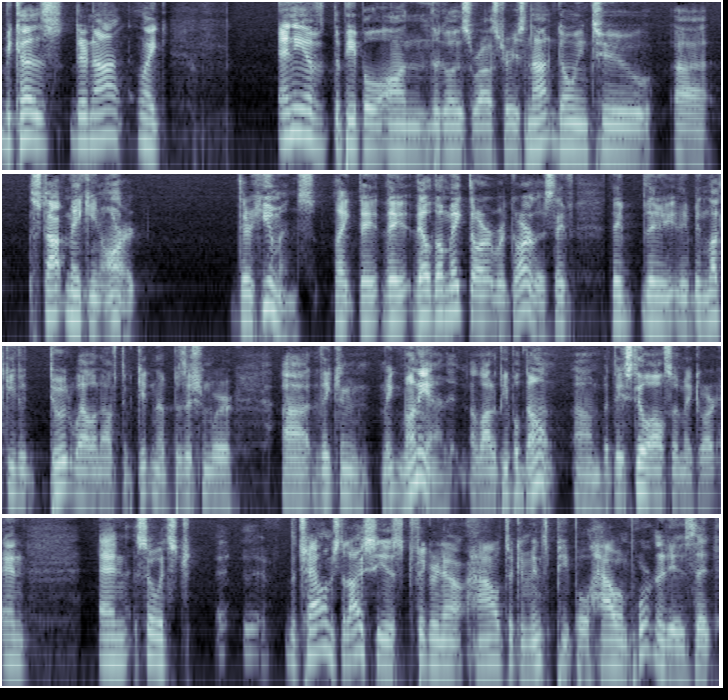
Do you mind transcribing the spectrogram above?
because they're not like any of the people on the glows roster is not going to uh, stop making art, they're humans. Like they they they'll they'll make the art regardless. They've they they they've been lucky to do it well enough to get in a position where uh, they can make money at it. A lot of people don't, um, but they still also make art. And and so it's the challenge that I see is figuring out how to convince people how important it is that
